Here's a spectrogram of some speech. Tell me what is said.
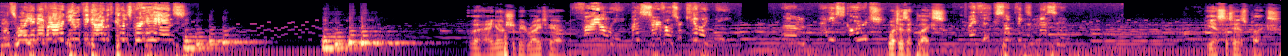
That's why you never argue with the guy with guns for hands! The hangar should be right here. Finally, my servos are killing me. Um, hey Scorch, What is it, Plex? I think something's missing. Yes, it is, Plex.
